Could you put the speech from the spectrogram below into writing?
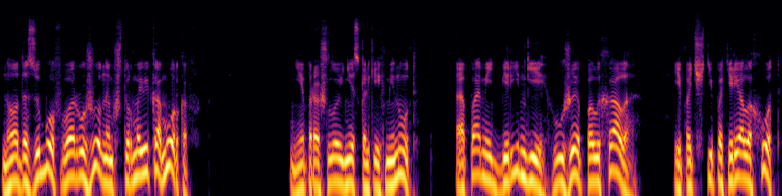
но до зубов вооруженным штурмовикам орков. Не прошло и нескольких минут, а память Беринги уже полыхала и почти потеряла ход.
